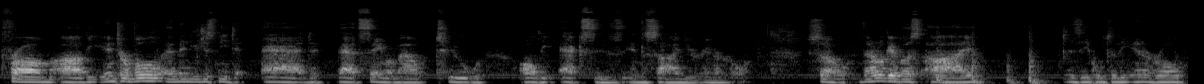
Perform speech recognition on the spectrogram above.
from uh, the interval and then you just need to add that same amount to all the x's inside your integral. So that'll give us i is equal to the integral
